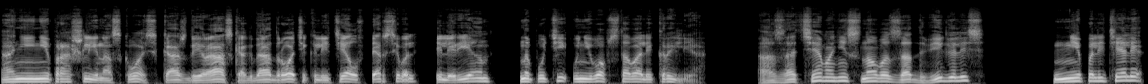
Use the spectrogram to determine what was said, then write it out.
Они не прошли насквозь. Каждый раз, когда дротик летел в Персиваль или Риан, на пути у него вставали крылья. А затем они снова задвигались, не полетели,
